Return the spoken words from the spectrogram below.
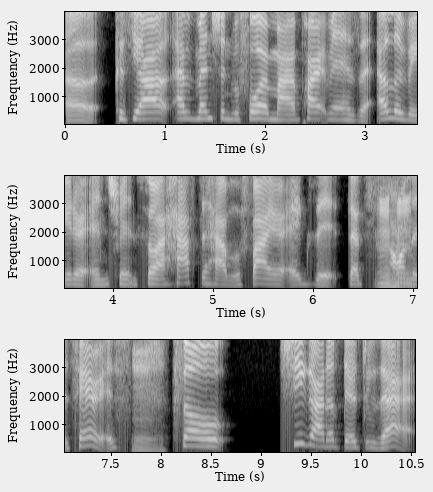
Uh, cause y'all, I've mentioned before, my apartment has an elevator entrance, so I have to have a fire exit that's Mhm. on the terrace. So she got up there through that.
